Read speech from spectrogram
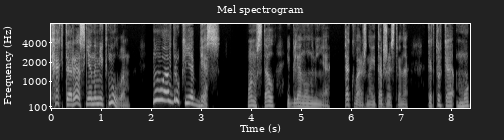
«Как-то раз я намекнул вам. Ну, а вдруг я бес?» Он встал и глянул на меня. Так важно и торжественно, как только мог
